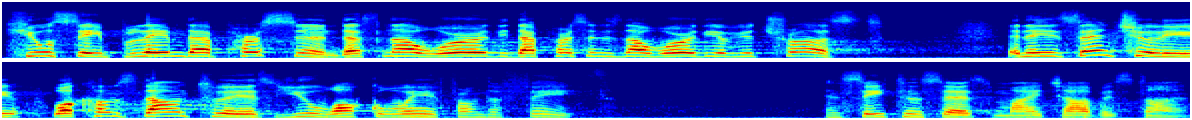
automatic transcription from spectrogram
He'll say, blame that person. That's not worthy. That person is not worthy of your trust. And essentially, what comes down to is you walk away from the faith. And Satan says, My job is done.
